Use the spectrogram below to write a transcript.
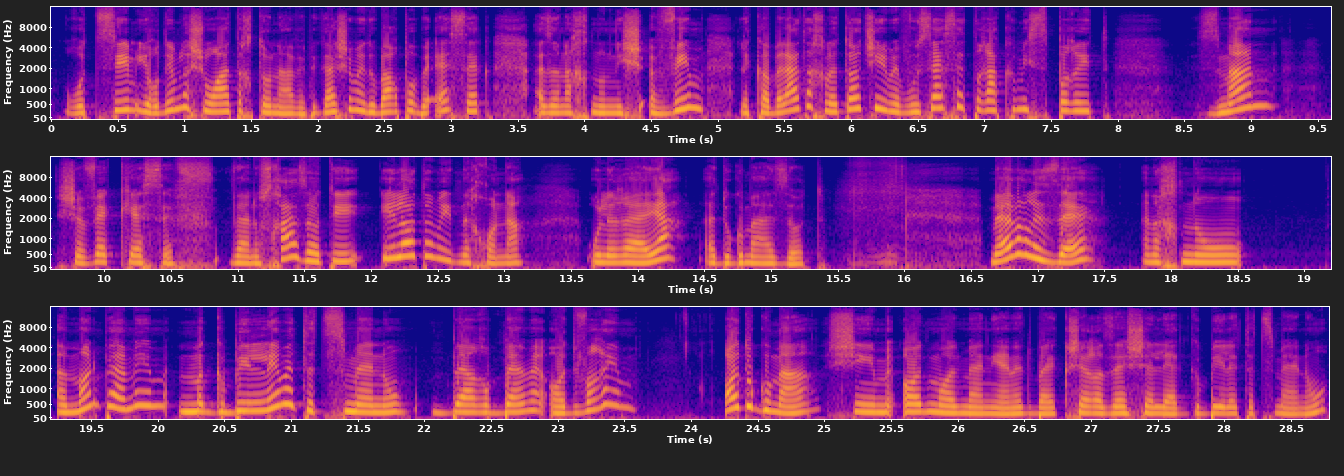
רוצים, יורדים לשורה התחתונה, ובגלל שמדובר פה בעסק, אז אנחנו נשאבים לקבלת החלטות שהיא מבוססת רק מספרית. זמן שווה כסף, והנוסחה הזאת היא לא תמיד נכונה, ולראיה, הדוגמה הזאת. מעבר לזה, אנחנו המון פעמים מגבילים את עצמנו בהרבה מאוד דברים. עוד דוגמה שהיא מאוד מאוד מעניינת בהקשר הזה של להגביל את עצמנו,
